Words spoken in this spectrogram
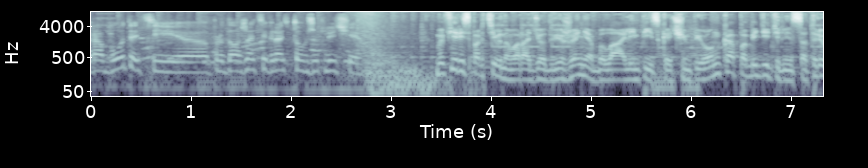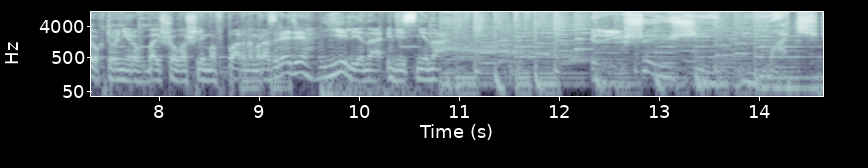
работать и э, продолжать играть в том же ключе. В эфире спортивного радиодвижения была олимпийская чемпионка, победительница трех турниров «Большого шлема» в парном разряде Елена Веснина решающий матч.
